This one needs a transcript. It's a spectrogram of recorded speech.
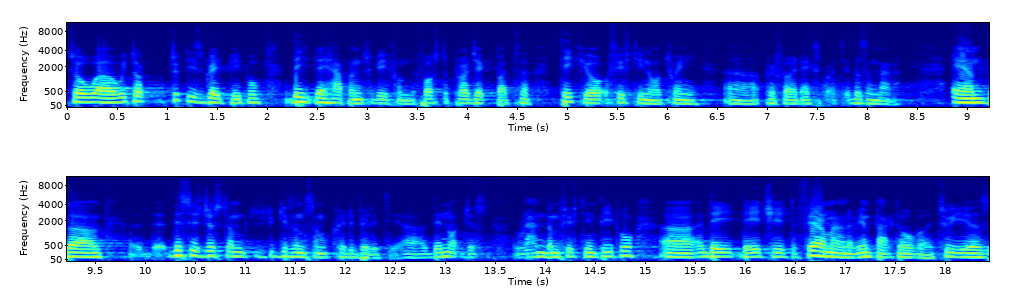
So uh, we talk, took these great people. They, they happen to be from the Foster Project, but uh, take your 15 or 20 uh, preferred experts. It doesn't matter. And uh, th this is just um, to give them some credibility. Uh, they're not just random 15 people. they, they achieved a fair amount of impact over two years,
